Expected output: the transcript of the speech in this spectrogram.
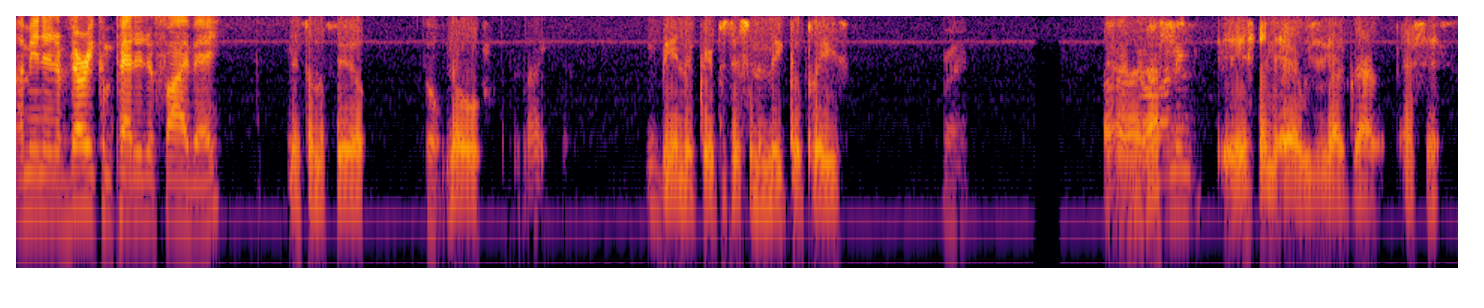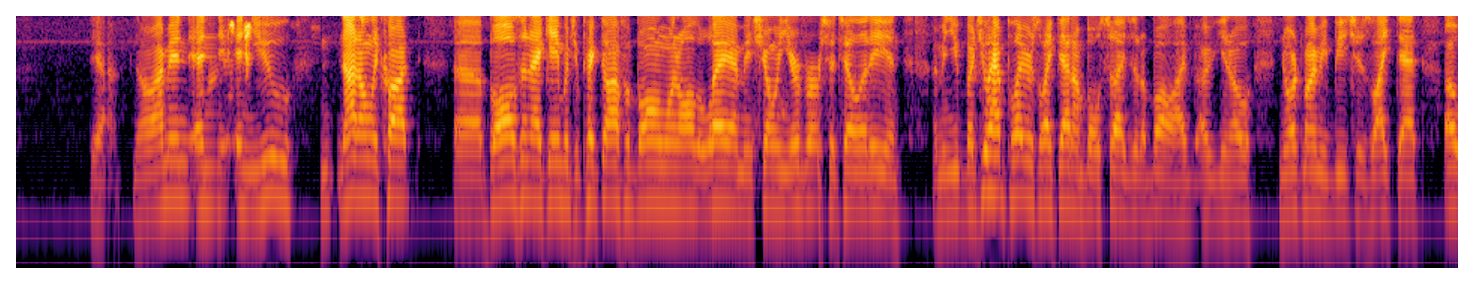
I mean, in a very competitive 5A on the field. Oh. No, like be in a great position to make good plays. Right. Uh, no, I mean it's in the air. We just gotta grab it. That's it. Yeah. No, I mean, and and you not only caught uh, balls in that game, but you picked off a ball and went all the way. I mean, showing your versatility, and I mean, you but you have players like that on both sides of the ball. I've, I, you know, North Miami Beach is like that. Uh,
